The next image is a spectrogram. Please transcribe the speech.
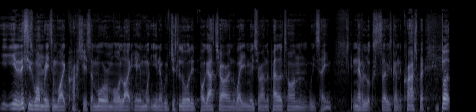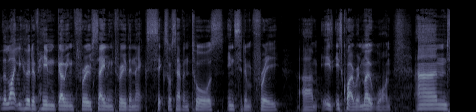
you know this is one reason why crashes are more and more likely and you know we've just lauded Pogacar and the way he moves around the peloton and we say it never looks as though he's going to crash but but the likelihood of him going through sailing through the next six or seven tours incident free um, is, is quite a remote one. And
